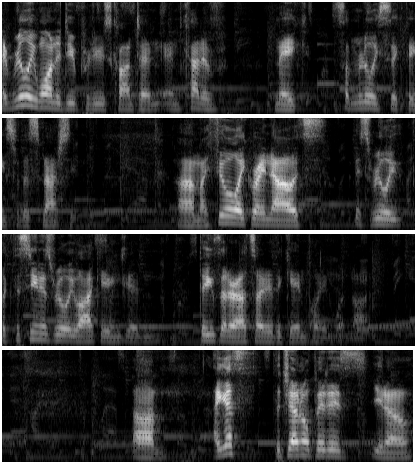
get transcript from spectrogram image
I really want to do produce content and kind of make some really sick things for the Smash scene. Um, I feel like right now it's it's really like the scene is really lacking in things that are outside of the gameplay and whatnot. Um, I guess the general bit is, you know,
